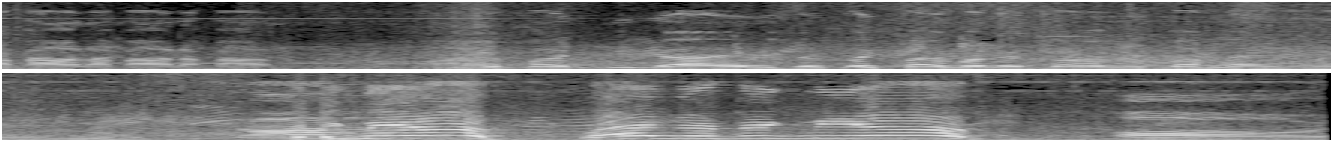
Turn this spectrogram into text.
I'm out. I'm out. I'm out. The fuck you guys. There's like 500 zombies behind me. Ah. Pick me up! Lander, pick me up! Oh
